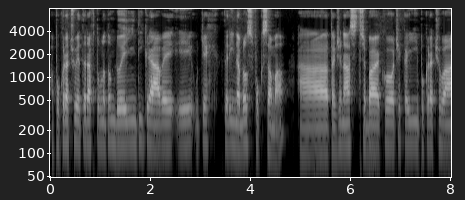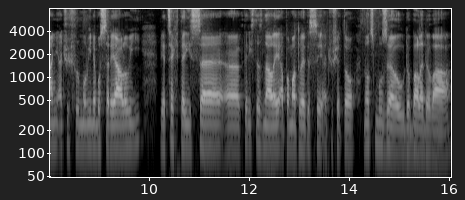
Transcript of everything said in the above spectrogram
a pokračuje teda v tomhle dojení té krávy i u těch, který nebyl s Foxama. A takže nás třeba jako čekají pokračování, ať už filmový nebo seriálový, věcech, který, se, eh, který jste znali a pamatujete si, ať už je to Noc muzeu, Doba ledová,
